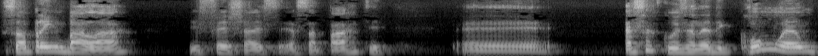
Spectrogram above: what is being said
só para embalar e fechar essa parte, é, essa coisa, né, de como é um,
